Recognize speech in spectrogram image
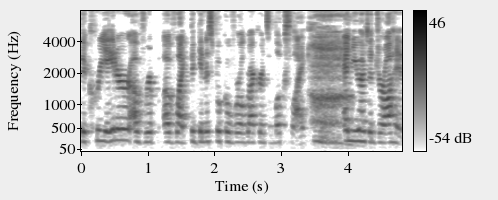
the creator of Rip- of like the Guinness Book of World Records looks like, and you have to draw him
